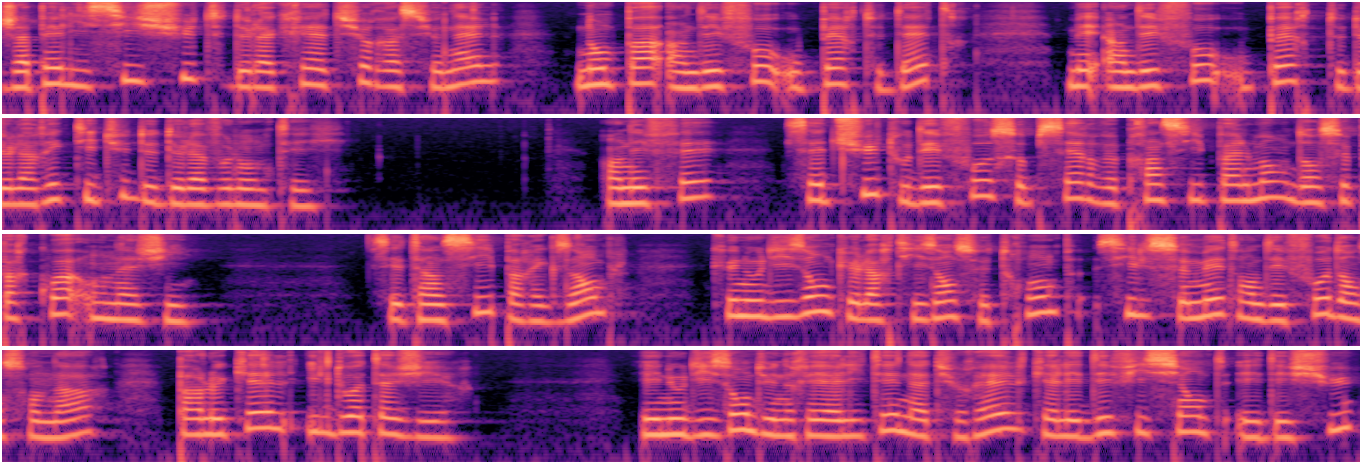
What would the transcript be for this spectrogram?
J'appelle ici chute de la créature rationnelle non pas un défaut ou perte d'être, mais un défaut ou perte de la rectitude de la volonté. En effet, cette chute ou défaut s'observe principalement dans ce par quoi on agit. C'est ainsi, par exemple, que nous disons que l'artisan se trompe s'il se met en défaut dans son art par lequel il doit agir et nous disons d'une réalité naturelle qu'elle est déficiente et déchue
